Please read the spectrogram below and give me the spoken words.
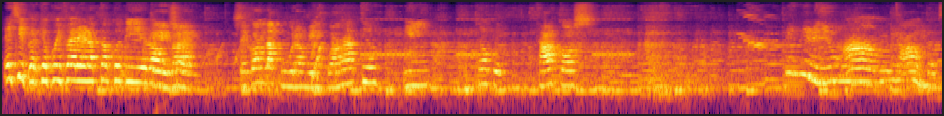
Eh sì, perché puoi fare l'attacco di Ok, Roccia. vai. Seconda cura, vieni Un qua. attimo, Vieni. sono qui. Tacos. Ah, un tacos.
